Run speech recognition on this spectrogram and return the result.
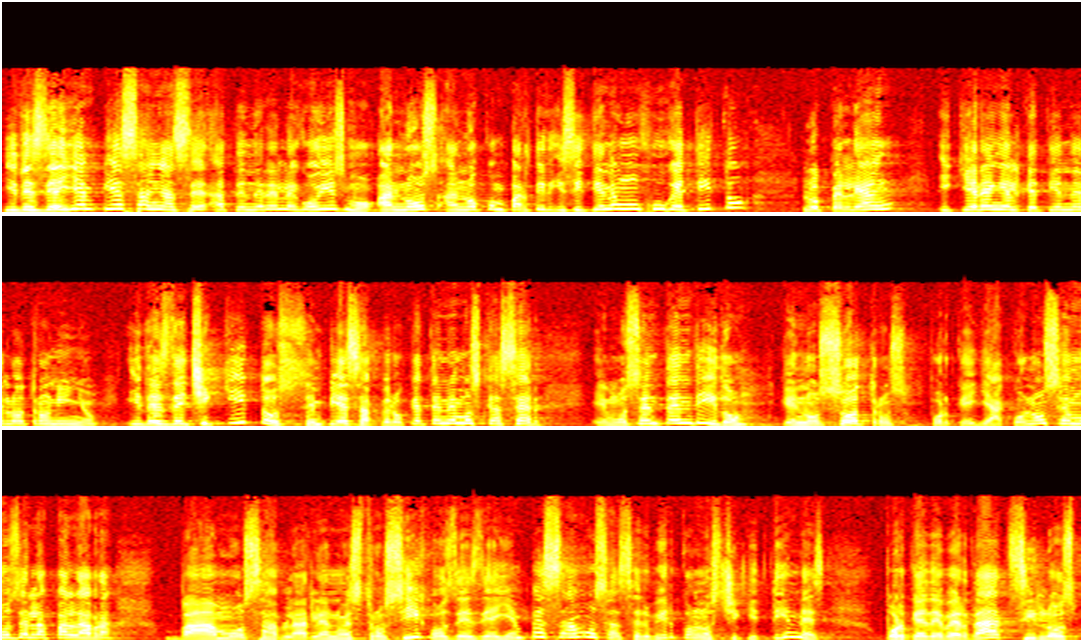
Y desde ahí empiezan a, hacer, a tener el egoísmo, a no, a no compartir. Y si tienen un juguetito, lo pelean y quieren el que tiene el otro niño. Y desde chiquitos se empieza, pero ¿qué tenemos que hacer? hemos entendido que nosotros, porque ya conocemos de la palabra, vamos a hablarle a nuestros hijos. Desde ahí empezamos a servir con los chiquitines, porque de verdad, si los,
